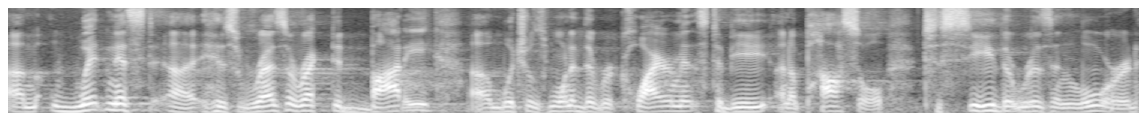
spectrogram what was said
um, witnessed uh, his resurrected body, um, which was one of the requirements to be an apostle, to see the risen Lord,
